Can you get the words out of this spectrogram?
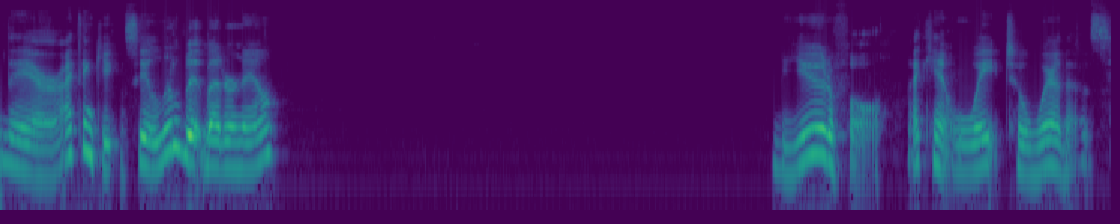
There, I think you can see a little bit better now. Beautiful. I can't wait to wear those.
